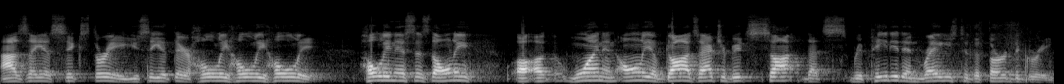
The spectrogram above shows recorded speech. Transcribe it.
Isaiah 6 3. You see it there. Holy, holy, holy. Holiness is the only uh, uh one and only of God's attributes sought that's repeated and raised to the third degree.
